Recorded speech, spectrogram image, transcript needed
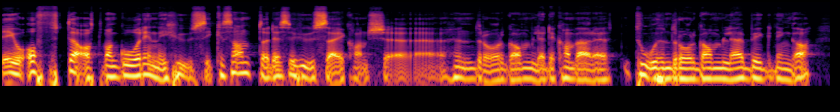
det er jo ofte at man går inn i hus, ikke sant? og disse husene er kanskje eh, 100 år gamle. Det kan være 200 år gamle bygninger.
